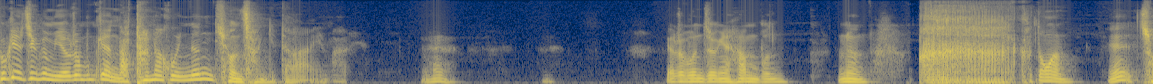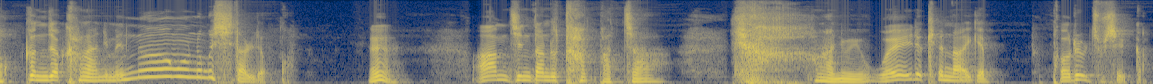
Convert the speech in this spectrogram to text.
그게 지금 여러분께 나타나고 있는 현상이다 이 말이에요. 네. 여러분 중에 한 분은 그동안 예, 조건적 하나님에 너무 너무 시달렸고, 예, 암 진단을 탁 받자, 이야, 하나님이 왜 이렇게 나에게 벌을 주실까?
